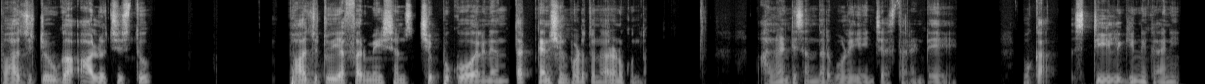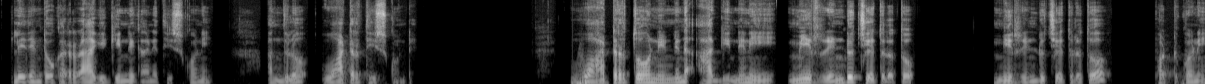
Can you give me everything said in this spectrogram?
పాజిటివ్గా ఆలోచిస్తూ పాజిటివ్ ఎఫర్మేషన్స్ చెప్పుకోవాలనేంత టెన్షన్ పడుతున్నారు అనుకుందాం. అలాంటి సందర్భంలో ఏం చేస్తారంటే ఒక స్టీల్ గిన్నె కానీ లేదంటే ఒక రాగి గిన్నె కానీ తీసుకొని అందులో వాటర్ తీసుకోండి. వాటర్తో నిండిన ఆ గిన్నెని మీ రెండు చేతులతో మీ రెండు చేతులతో పట్టుకొని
